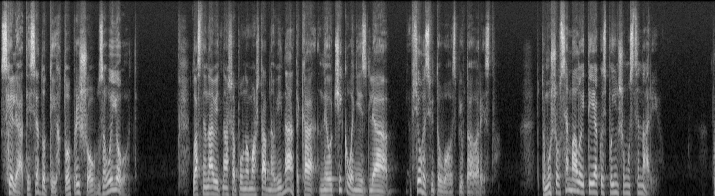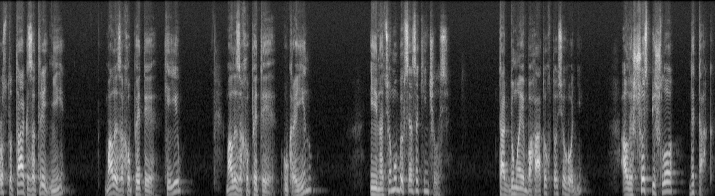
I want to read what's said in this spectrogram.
схилятися до тих, хто прийшов завойовувати. Власне, навіть наша повномасштабна війна така неочікуваність для всього світового співтовариства. Тому що все мало йти якось по іншому сценарію. Просто так за три дні мали захопити Київ, мали захопити Україну, і на цьому би все закінчилося. Так думає багато хто сьогодні. Але щось пішло не так.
